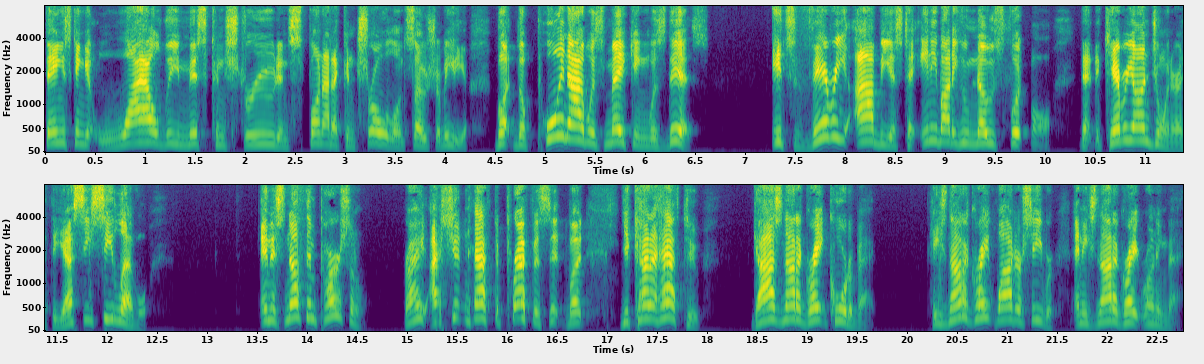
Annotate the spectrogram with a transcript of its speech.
things can get wildly misconstrued and spun out of control on social media. But the point I was making was this it's very obvious to anybody who knows football that Dakereon Joyner at the SEC level, and it's nothing personal, right? I shouldn't have to preface it, but you kind of have to. Guy's not a great quarterback. He's not a great wide receiver, and he's not a great running back.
